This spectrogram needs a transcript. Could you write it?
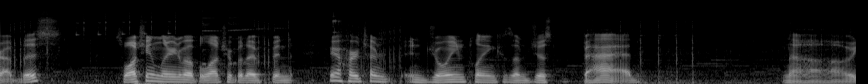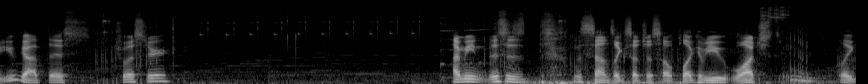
Grab this. Was watching and learning about Balatro, but I've been having a hard time enjoying playing because I'm just bad. No, you got this, Twister. I mean, this is this sounds like such a self plug. Have you watched like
